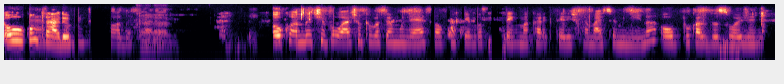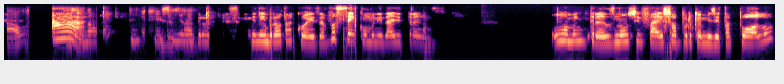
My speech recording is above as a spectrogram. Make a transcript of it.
Ou o contrário. foda, cara. Caralho. Ou quando, tipo, acham que você é mulher só porque você tem uma característica mais feminina, ou por causa da sua genital. Ah, Isso não faz sentido, Isso me lembrou, isso me lembrou outra coisa. Você, comunidade trans. Um homem trans não se faz só por camiseta polo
